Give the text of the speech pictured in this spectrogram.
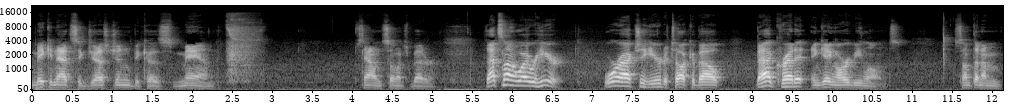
making that suggestion because man, sounds so much better. That's not why we're here. We're actually here to talk about bad credit and getting RV loans. Something I'm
